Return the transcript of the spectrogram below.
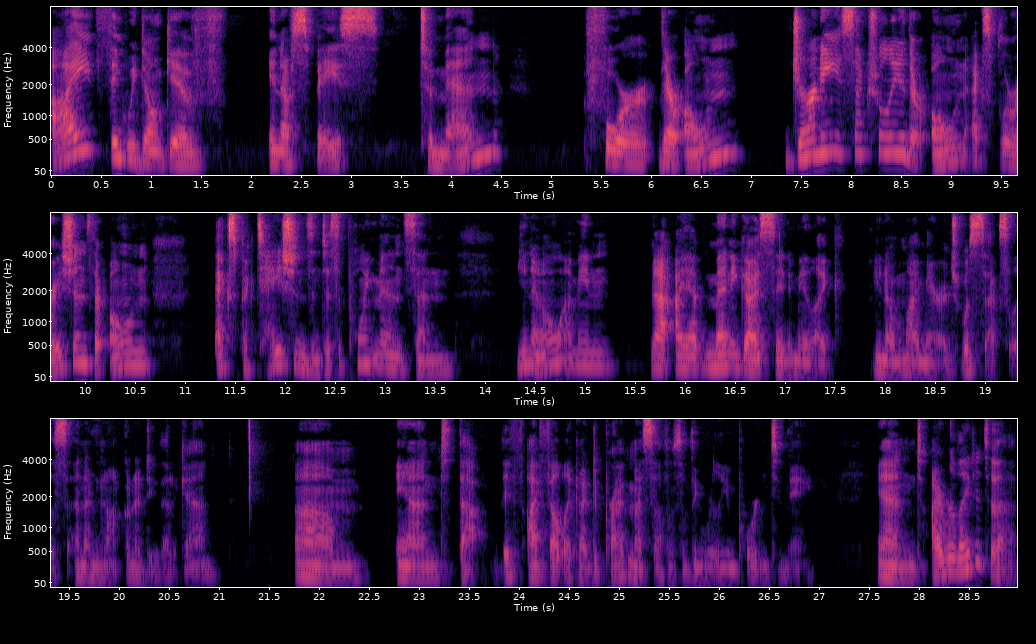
I think we don't give enough space to men for their own journey sexually, their own explorations, their own expectations and disappointments. And, you know, I mean, yeah, I had many guys say to me, like, you know, my marriage was sexless and I'm not going to do that again. Um, and that if I felt like I deprived myself of something really important to me. And I related to that.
